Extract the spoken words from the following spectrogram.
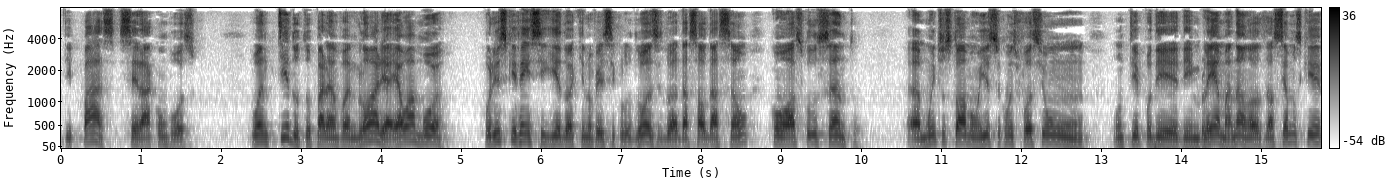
de paz será convosco. O antídoto para a vanglória é o amor. Por isso que vem seguido aqui no versículo 12 da saudação com o ósculo santo. Uh, muitos tomam isso como se fosse um, um tipo de, de emblema. Não, nós, nós, temos que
